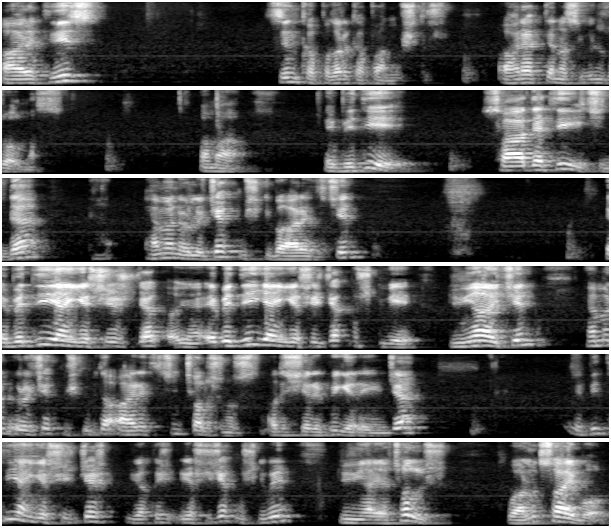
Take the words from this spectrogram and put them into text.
ahiretiniz sizin kapıları kapanmıştır. Ahirette nasibiniz olmaz. Ama ebedi saadeti içinde hemen ölecekmiş gibi ahiret için ebediyen yaşayacak ebediyen yaşayacakmış gibi dünya için hemen ölecekmiş gibi de ahiret için çalışınız. Hadis-i şerifi gereğince ebediyen yaşayacak, yaşayacakmış gibi dünyaya çalış. Varlık sahibi ol.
